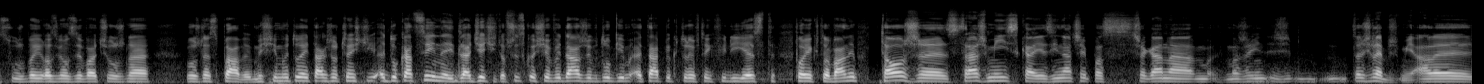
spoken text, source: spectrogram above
służbę i rozwiązywać różne, różne sprawy. Myślimy tutaj także o części edukacyjnej dla dzieci. To wszystko się wydarzy w drugim etapie, który w tej chwili jest projektowany. To, że Straż Miejska jest inaczej postrzegana, może to źle brzmi, ale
